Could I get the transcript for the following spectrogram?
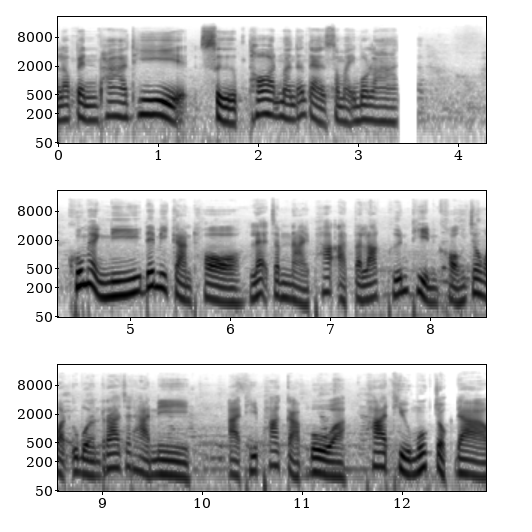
แล้วเป็นผ้าที่สืบทอดมาตั้งแต่สมัยโบราณ คุ้มแห่งนี้ได้มีการทอและจำหน่ายผ้าอัตลักษณ์พื้นถิ่นของจังหวัดอุบลราชธานี อาทิผ้ากาบบัว ผ้าทิวมุกจกดาว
